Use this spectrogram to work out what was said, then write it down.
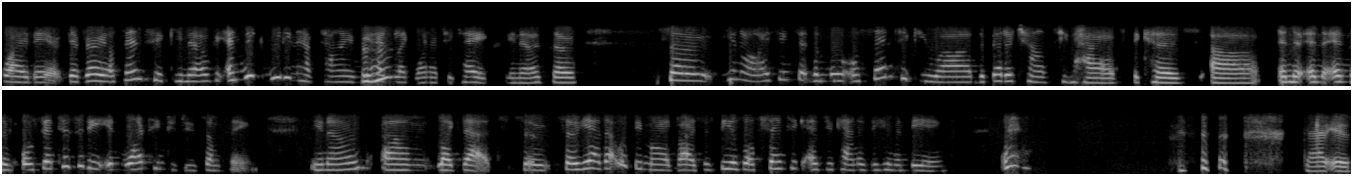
why they're they're very authentic. You know, and we we didn't have time. We mm-hmm. had like one or two takes. You know, so so you know, I think that the more authentic you are, the better chance you have because uh, and the, and the, and the authenticity in wanting to do something, you know, um, like that. So so yeah, that would be my advice: is be as authentic as you can as a human being. That is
